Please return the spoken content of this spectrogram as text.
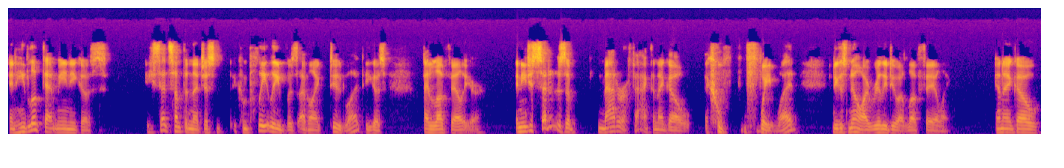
And he looked at me and he goes, he said something that just completely was, I'm like, dude, what? He goes, I love failure. And he just said it as a matter of fact. And I go, I go wait, what? And he goes, no, I really do. I love failing. And I go,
